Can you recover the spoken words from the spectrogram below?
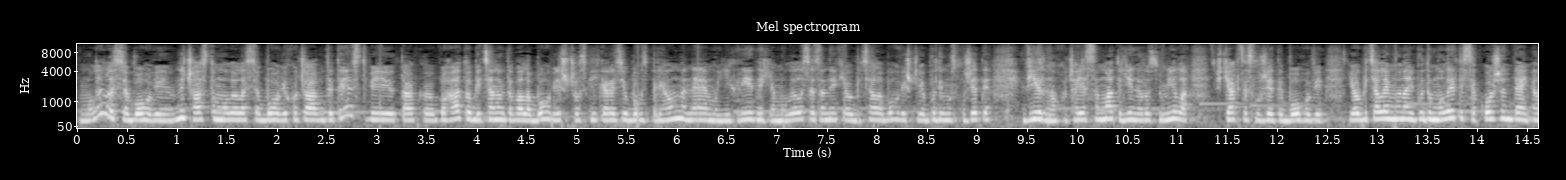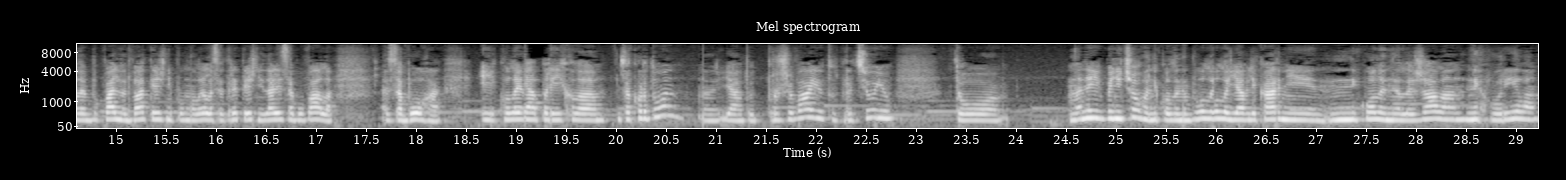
молилася Богові, не часто молилася Богові, хоча в дитинстві так багато обіцянок давала Богові, що скільки разів Бог зберігав мене, моїх рідних, я молилася за них, я обіцяла Богові, що я буду йому служити вірно. Хоча я сама тоді не розуміла, як це служити Богові. Я обіцяла йому навіть буду молитися кожен день, але буквально два тижні помолилася, три тижні далі забувала за Бога. І коли я переїхала за кордон, е, я тут проживаю, тут працюю, то у мене якби нічого ніколи не було. Я в лікарні ніколи не лежала, не хворіла.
